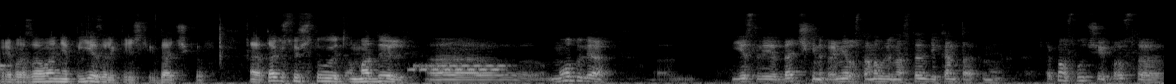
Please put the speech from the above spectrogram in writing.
преобразования пьезоэлектрических датчиков. Э, также существует модель э, модуля, если датчики, например, установлены на стенде контактные. В таком случае просто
